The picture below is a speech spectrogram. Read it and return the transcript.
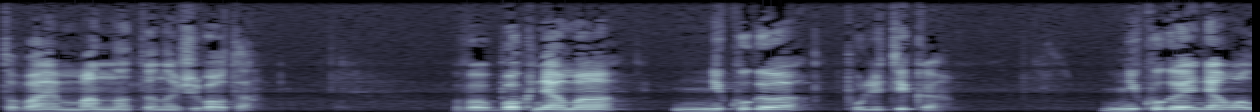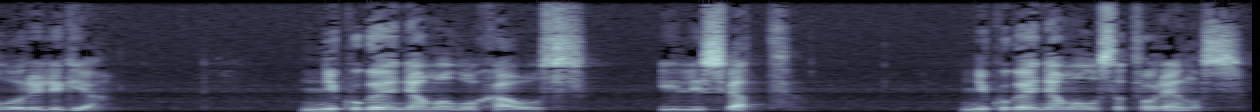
това е манната на живота. В Бог няма никога политика, никога е нямало религия, никога е нямало хаос или свят, никога е нямало сътвореност.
